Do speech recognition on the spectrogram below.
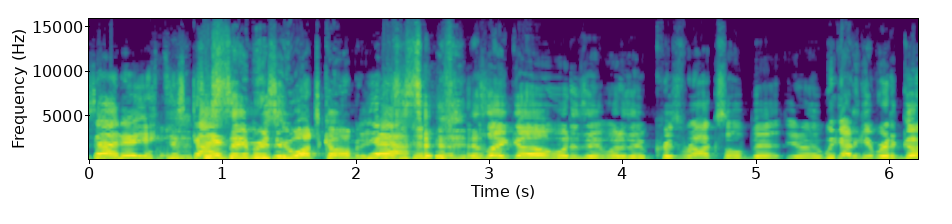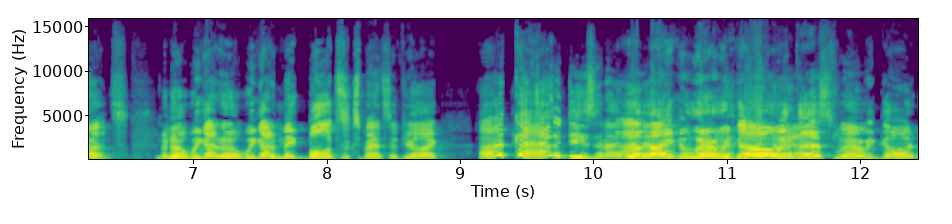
son. it- This It's the guy's same reason you watch comedy. Yeah. It's, it's like uh, what is it? What is it? Chris Rock's whole bit. You know, we got to get rid of guns. Or no, we got to we got to make bullets expensive. You're like, Okay, a decent I like it. Where we going with Yeah. this? Where we going?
